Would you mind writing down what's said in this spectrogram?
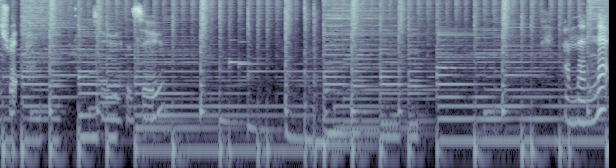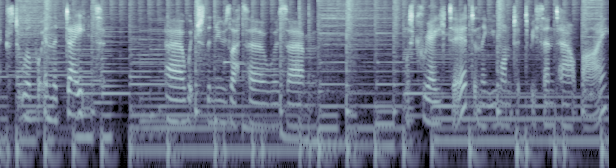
trip to the zoo and then next we'll put in the date uh, which the newsletter was um, was created and that you want it to be sent out by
